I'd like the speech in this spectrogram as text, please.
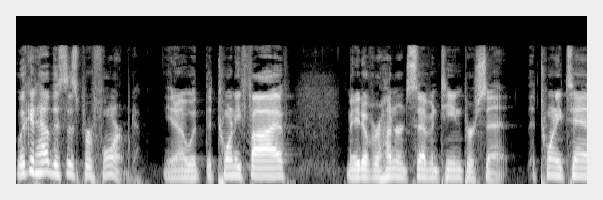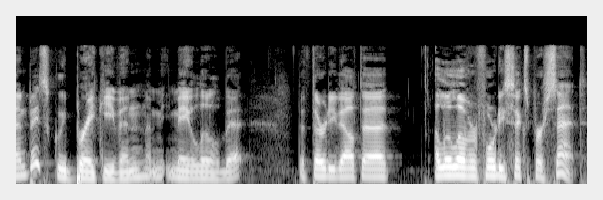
Look at how this has performed. You know, with the 25 made over 117%, The 2010 basically break even, i made a little bit. The 30 Delta a little over 46%.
